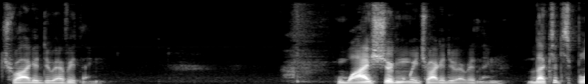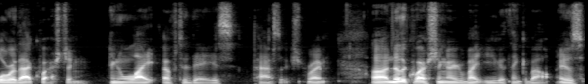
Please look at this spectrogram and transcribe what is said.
try to do everything? Why shouldn't we try to do everything? Let's explore that question in light of today's passage, right? Uh, another question I invite you to think about is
